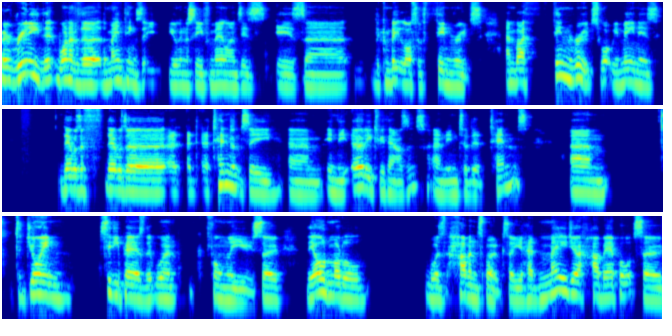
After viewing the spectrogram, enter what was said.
But really, the, one of the, the main things that you're going to see from airlines is is uh, the complete loss of thin routes. And by thin routes, what we mean is there was a there was a, a, a tendency um, in the early 2000s and into the 10s um, to join city pairs that weren't formally used. So the old model was hub and spoke. So you had major hub airports, so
